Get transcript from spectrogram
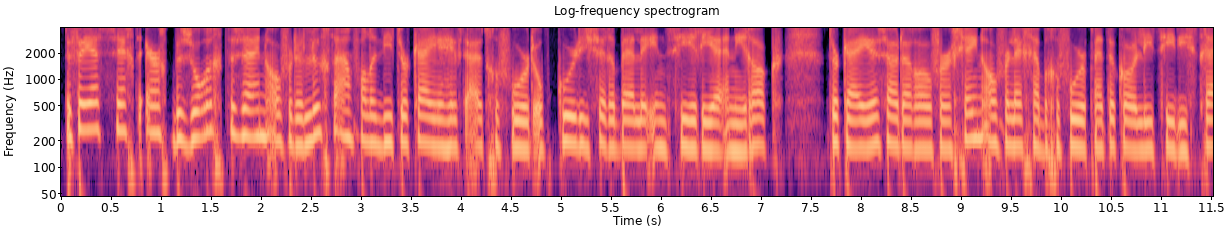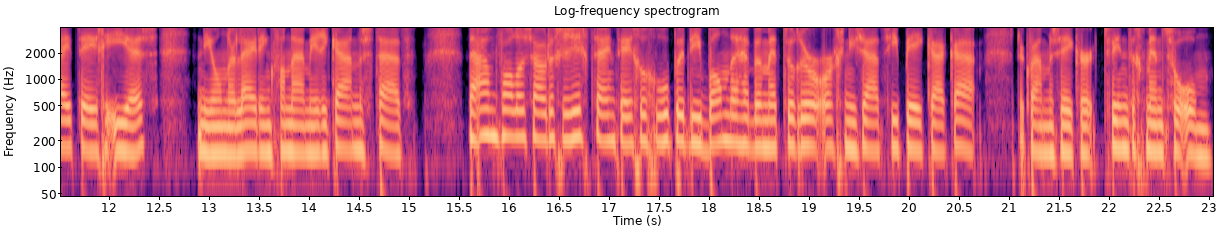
De VS zegt erg bezorgd te zijn over de luchtaanvallen die Turkije heeft uitgevoerd op Koerdische rebellen in Syrië en Irak. Turkije zou daarover geen overleg hebben gevoerd met de coalitie die strijdt tegen IS en die onder leiding van de Amerikanen staat. De aanvallen zouden gericht zijn tegen groepen die banden hebben met terreurorganisatie PKK. Er kwamen zeker twintig mensen om.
